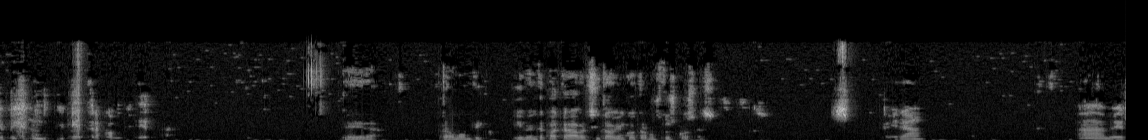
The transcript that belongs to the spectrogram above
Yo picando piedra con piedra. Espera. Toma un pico. Y vente para acá a ver si todavía encontramos tus cosas. Espera. A ver.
